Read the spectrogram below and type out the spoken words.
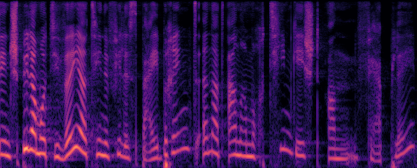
den Spieler motiviiert hinne vieles beibringt ënnert andere noch Teamgecht an Fairplay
